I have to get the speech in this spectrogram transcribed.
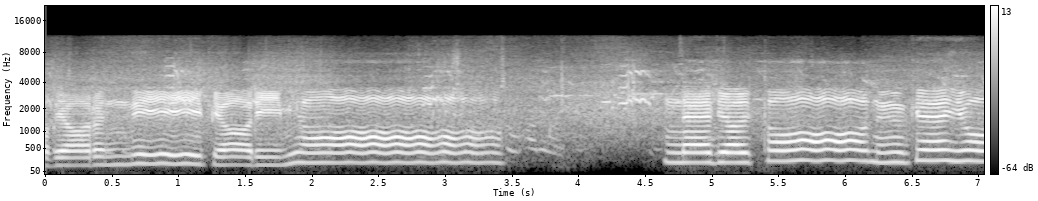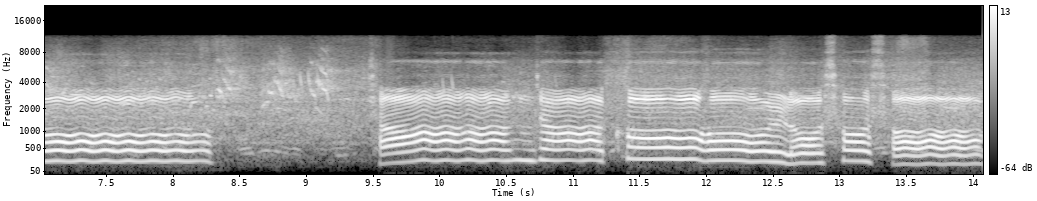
저 별은 네 별이며 내 별 떠느게요 잠자코 홀로 서서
